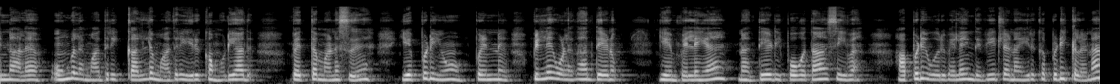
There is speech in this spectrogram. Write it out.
என்னால் உங்களை மாதிரி கல் மாதிரி இருக்க முடியாது. பெத்த மனசு எப்படியும் பெண்ணு பிள்ளைகளை தான் தேடும். என் பிள்ளைய நான் தேடி போகத்தான் செய்வேன். அப்படி ஒரு வேளை இந்த வீட்டில் நான் இருக்க பிடிக்கலனா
